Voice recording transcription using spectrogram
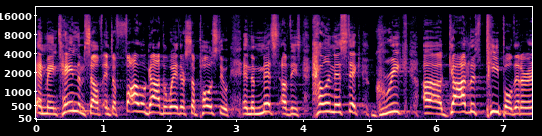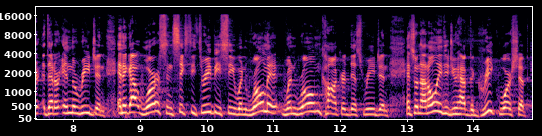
and maintain themselves and to follow God the way they're supposed to in the midst of these Hellenistic, Greek, uh, godless people that are that are in the region. And it got worse in 63 BC when Rome when Rome conquered this region. And so not only did you have the Greek worship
